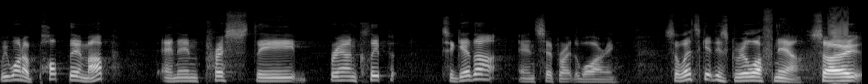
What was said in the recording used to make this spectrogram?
We want to pop them up and then press the brown clip together and separate the wiring. So let's get this grill off now. So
